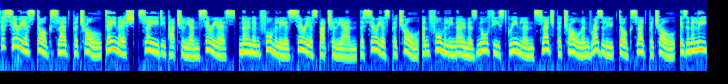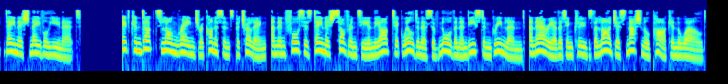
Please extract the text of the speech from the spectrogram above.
The Sirius Dog Sled Patrol Danish, Sirius, known informally as Sirius Patruljen the Sirius Patrol and formerly known as Northeast Greenland Sledge Patrol and Resolute Dog Sled Patrol, is an elite Danish naval unit. It conducts long-range reconnaissance patrolling, and enforces Danish sovereignty in the Arctic wilderness of northern and eastern Greenland, an area that includes the largest national park in the world.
